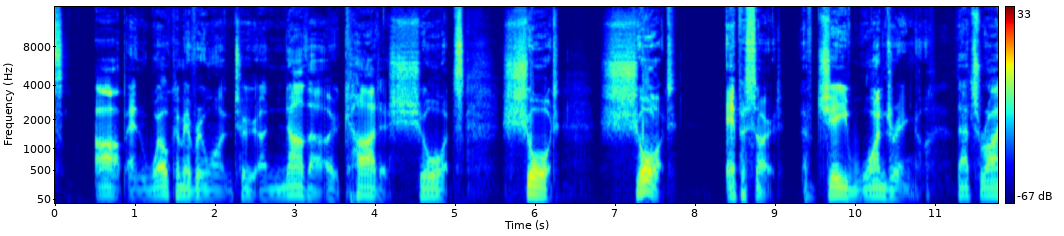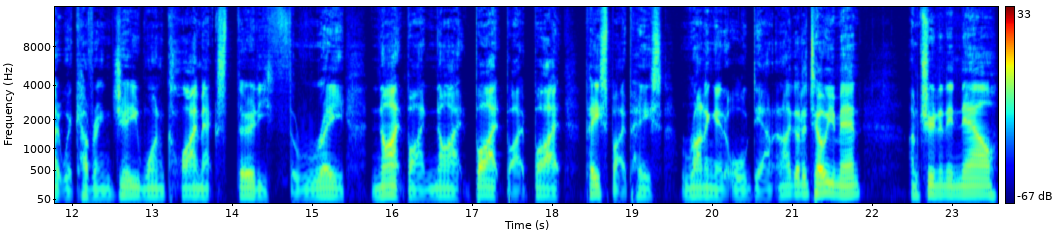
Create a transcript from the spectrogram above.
What's up, and welcome everyone to another Okada Shorts short, short episode of G Wondering. That's right, we're covering G1 Climax 33, night by night, bite by bite, piece by piece, running it all down. And I got to tell you, man, I'm tuning in now.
